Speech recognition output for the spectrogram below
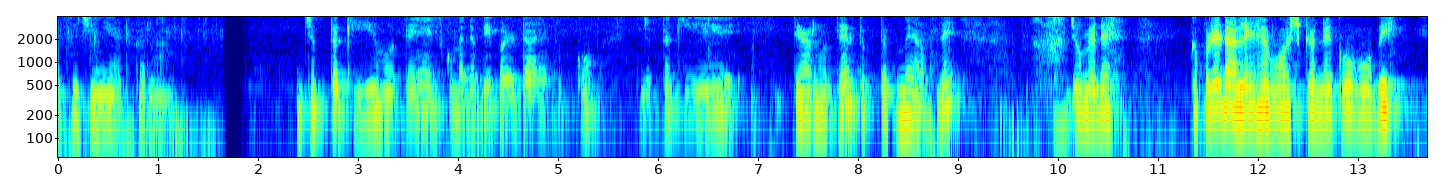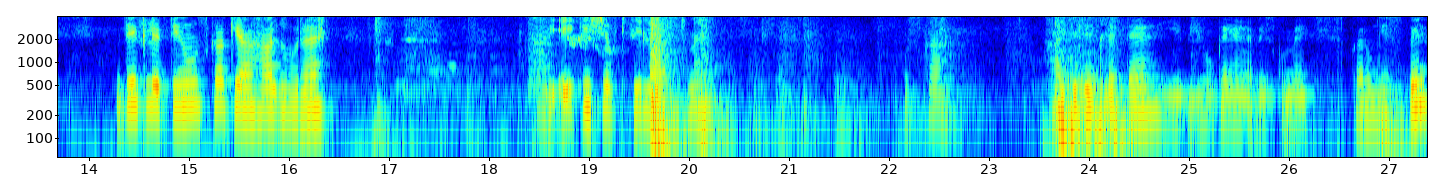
ऐसे चीनी ऐड करूँगी। जब तक ये होते हैं, इसको मैंने भी पलटा है सबको। जब तक ये तैयार होते हैं, तब तक मैं अपने जो मैंने कपड़े डाले हैं वॉश करने को, वो भी देख लेती हूँ, उसका क्या हाल हो रहा है। एक ही शिफ्ट थी लास्ट में। उसका हाल भी देख लेते हैं। ये भी हो गए हैं। अब इसको मैं करूँगी स्पिन।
